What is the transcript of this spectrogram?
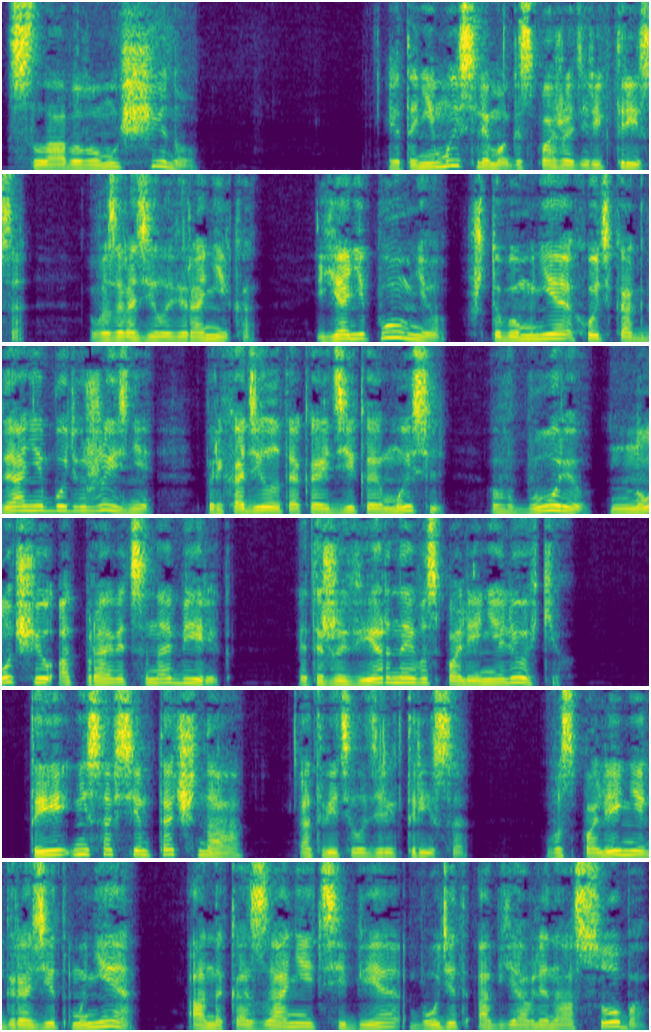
слабого мужчину». «Это немыслимо, госпожа директриса», — возразила Вероника. «Я не помню, чтобы мне хоть когда-нибудь в жизни приходила такая дикая мысль в бурю ночью отправиться на берег. Это же верное воспаление легких. «Ты не совсем точна», — ответила директриса. «Воспаление грозит мне, а наказание тебе будет объявлено особо».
